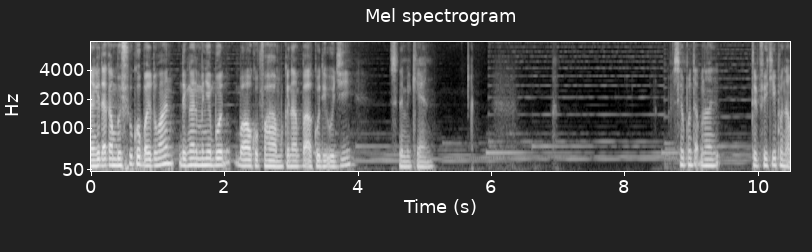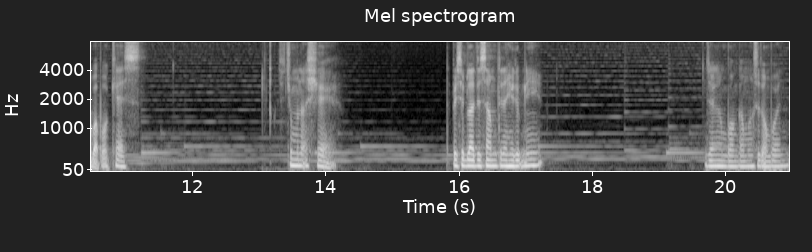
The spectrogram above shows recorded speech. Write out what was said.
Dan kita akan bersyukur pada Tuhan dengan menyebut bahawa aku faham kenapa aku diuji sedemikian. Saya pun tak pernah terfikir pun nak buat podcast. Saya cuma nak share. Tapi saya belajar something dalam hidup ni. Jangan buangkan masa tuan-puan.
